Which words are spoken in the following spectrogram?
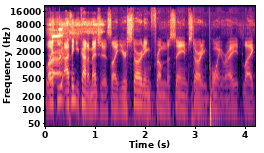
like you, I think you kind of mentioned it's like you're starting from the same starting point, right? Like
